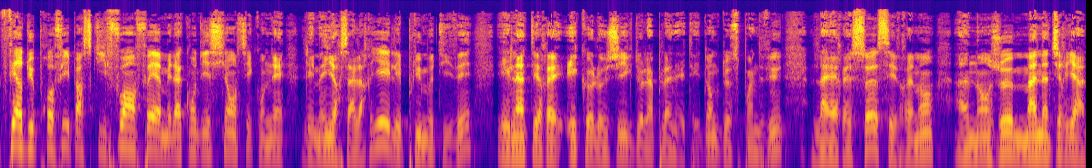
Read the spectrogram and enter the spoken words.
faire du profit parce qu'il faut en faire, mais la condition, c'est qu'on ait les meilleurs salariés, les plus motivés, et l'intérêt écologique de la planète. Et donc, de ce point de vue, la RSE, c'est vraiment un enjeu managérial.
